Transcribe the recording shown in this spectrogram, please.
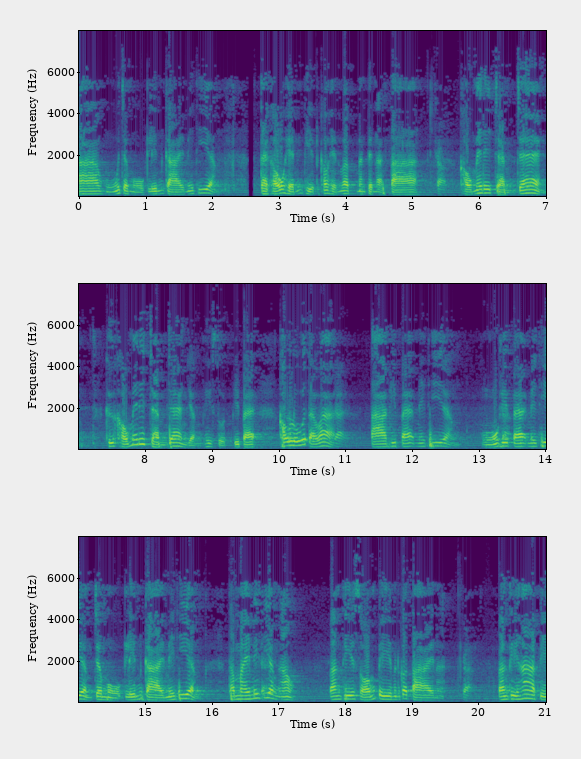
ตาหูจมูกลิ้นกายไม่เที่ยง แต่เขาเห็นผิดเขาเห็นว่ามันเป็นอัตตาเขาไม่ได้แจ่มแจ้ง คือเขาไม่ได้แจ่มแจ้งอย่างที่สุดพี่แปะเขารู้แต่ว่า ตาพี่แปะไม่เที่ยง หูพี่แปะไม่เที่ยงจมูกลิ้นกายไม่เที่ยงทำไมไม่เที่ยงเอาบางทีสองปีมันก็ตายนะบางทีห้าปี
